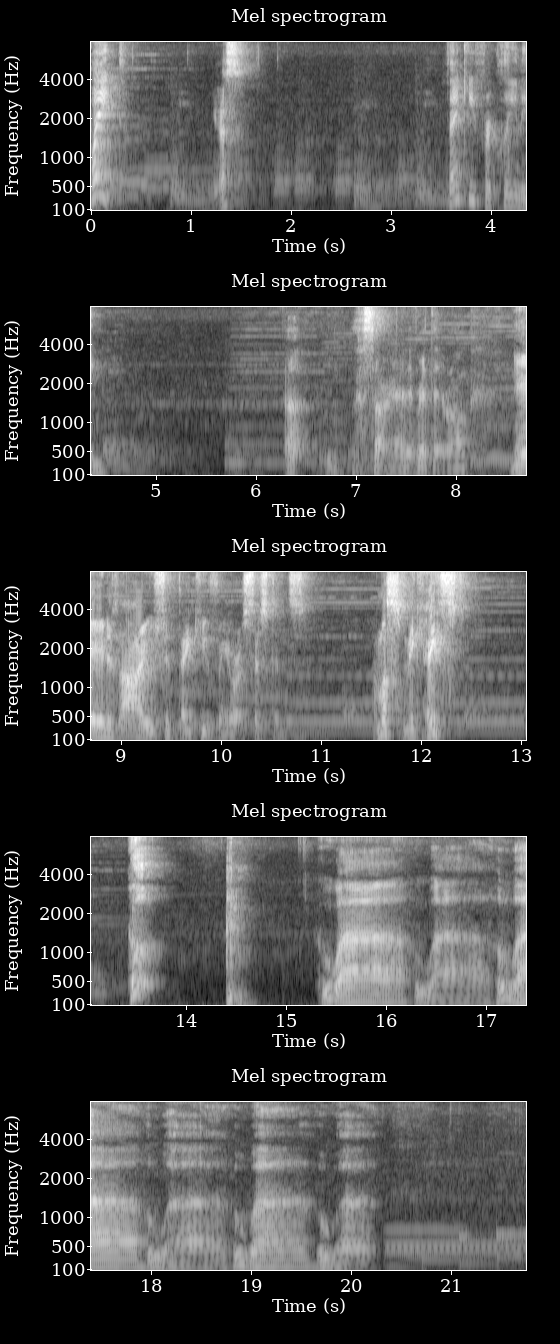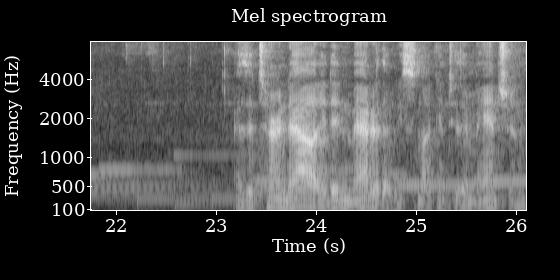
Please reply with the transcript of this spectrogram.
Wait! Yes? Thank you for cleaning. Uh, sorry, I read that wrong. Nay, it is I who should thank you for your assistance. I must make haste. Hooah, hooah, hooah, hooah, hooah, hooah. As it turned out, it didn't matter that we snuck into their mansion,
